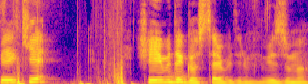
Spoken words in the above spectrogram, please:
Belki şeyimi de gösterebilirim yüzümü.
